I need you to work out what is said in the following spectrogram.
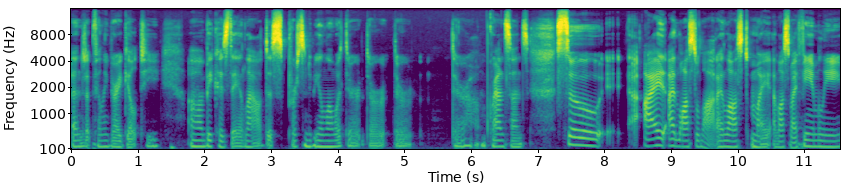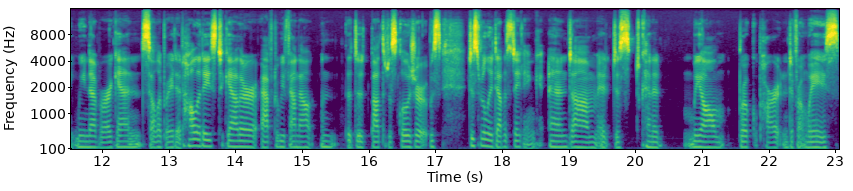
ended up feeling very guilty uh, because they allowed this person to be alone with their their their their um, grandsons. So I I lost a lot. I lost my I lost my family. We never again celebrated holidays together after we found out when about the disclosure. It was just really devastating, and um, it just kind of we all broke apart in different ways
